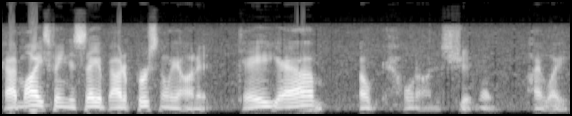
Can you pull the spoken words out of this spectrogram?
had my thing to say about it personally on it. Okay, yeah. Oh, hold on, this shit won't highlight.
